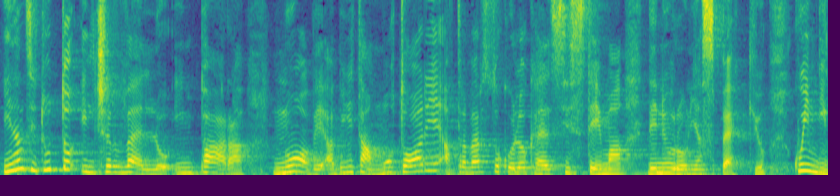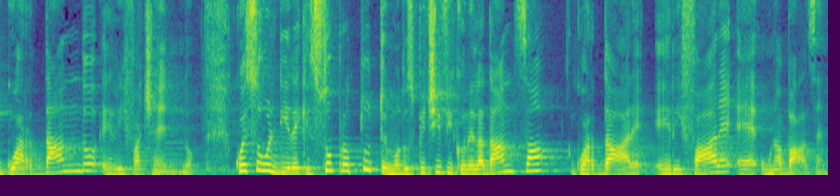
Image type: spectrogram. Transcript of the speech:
innanzitutto il cervello impara nuove abilità motorie attraverso quello che è il sistema dei neuroni a specchio, quindi guardando e rifacendo. Questo vuol dire che soprattutto in modo specifico nella danza guardare e rifare è una base.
